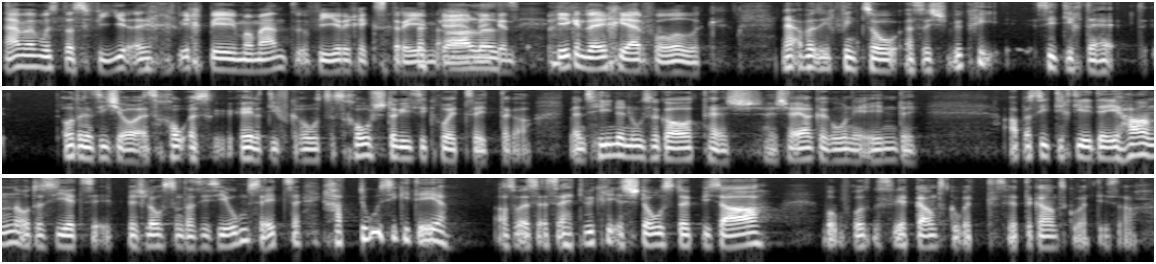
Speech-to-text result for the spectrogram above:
Nein, man muss das feiern. Ich, ich bin im Moment feiere ich extrem gerne. Irgend, irgendwelche Erfolge. Nein, aber ich finde so, es ist wirklich, seit ich den, oder es ist ja ein, ein relativ grosses Kostenrisiko etc. Wenn es hinten rausgeht, hast du Ärger ohne Ende. Aber seit ich die Idee habe, oder sie jetzt beschlossen, dass ich sie umsetze, ich habe tausend Ideen. Also es, es hat wirklich, es stößt etwas an, wo, wo, es wird ganz gut, es wird eine ganz gute Sache.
